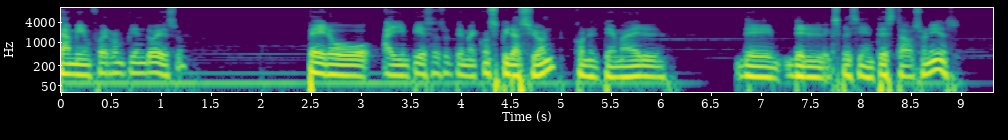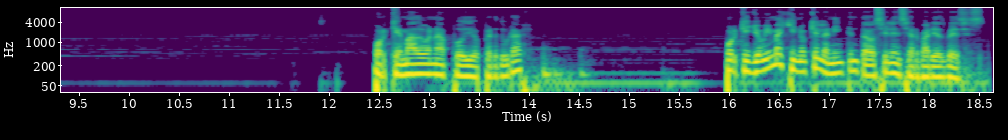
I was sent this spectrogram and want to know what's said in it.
también fue rompiendo eso. Pero ahí empieza su tema de conspiración con el tema del, del expresidente de Estados Unidos. ¿Por qué Madonna ha podido perdurar? Porque yo me imagino que la han intentado silenciar varias veces.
